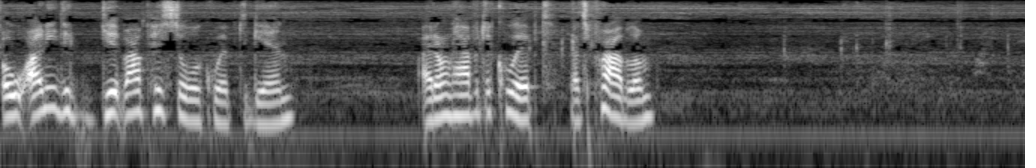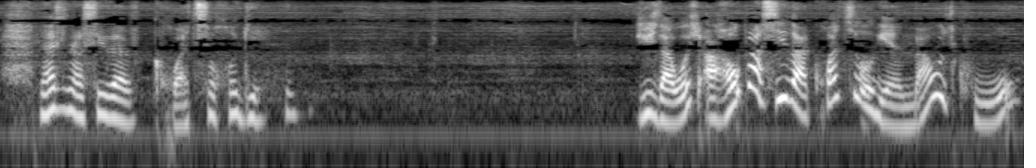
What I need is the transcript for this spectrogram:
Oh, I need to get my pistol equipped again. I don't have it equipped. That's a problem. Imagine I see that Quetzal again. Jeez, I wish, I hope I see that Quetzal again. That was cool.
